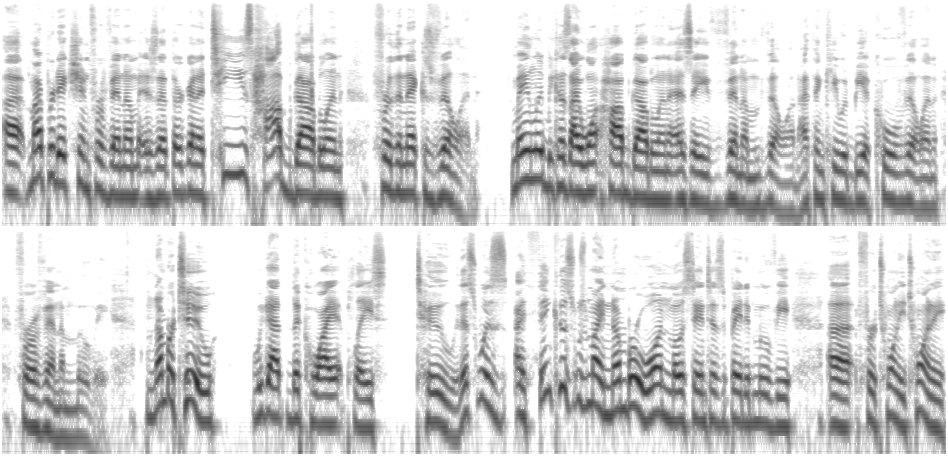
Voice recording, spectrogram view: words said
Uh, my prediction for Venom is that they're gonna tease Hobgoblin for the next villain mainly because I want Hobgoblin as a Venom villain. I think he would be a cool villain for a Venom movie. Number two, we got The Quiet Place 2. This was, I think, this was my number one most anticipated movie uh, for 2020.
